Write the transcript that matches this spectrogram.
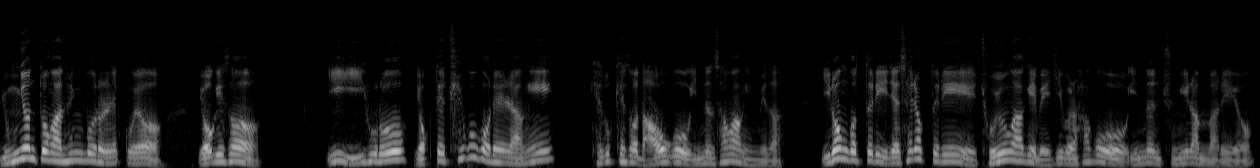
6년 동안 횡보를 했고요. 여기서 이 이후로 역대 최고 거래량이 계속해서 나오고 있는 상황입니다. 이런 것들이 이제 세력들이 조용하게 매집을 하고 있는 중이란 말이에요.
